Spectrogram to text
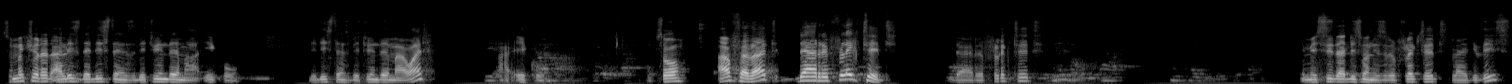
So make sure that at least the distance between them are equal. The distance between them are what? Are equal. So after that, they are reflected. They are reflected. You may see that this one is reflected like this.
